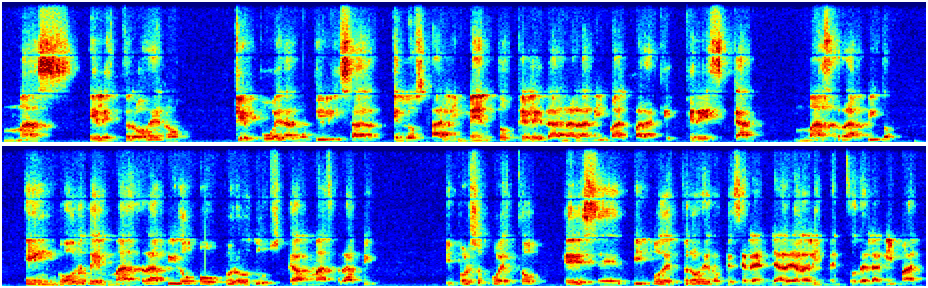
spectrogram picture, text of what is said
más el estrógeno que puedan utilizar en los alimentos que le dan al animal para que crezca más rápido, engorde más rápido o produzca más rápido. Y por supuesto, ese tipo de estrógeno que se le añade al alimento del animal,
